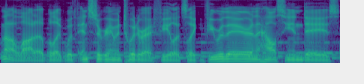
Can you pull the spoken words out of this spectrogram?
Not a lot of, but like with Instagram and Twitter, I feel it's like if you were there in the halcyon days,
